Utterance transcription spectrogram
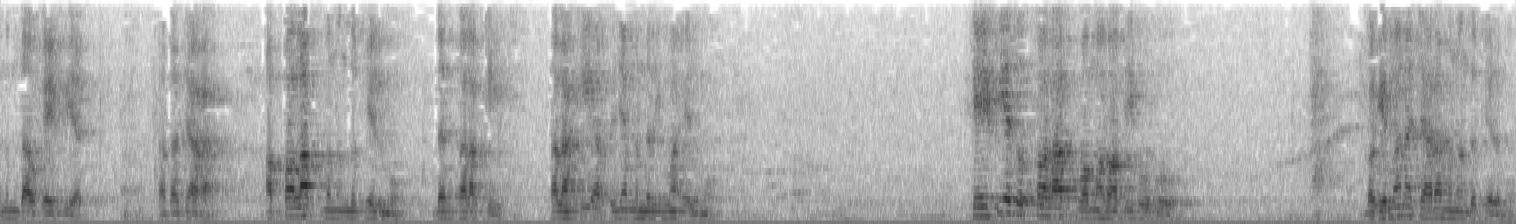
Antum tahu kaifiat. Tata cara. At-talab menuntut ilmu dan talaqi. Talaqi artinya menerima ilmu. Kaifiatut talab wa maratibuhu. Bagaimana cara menuntut ilmu?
